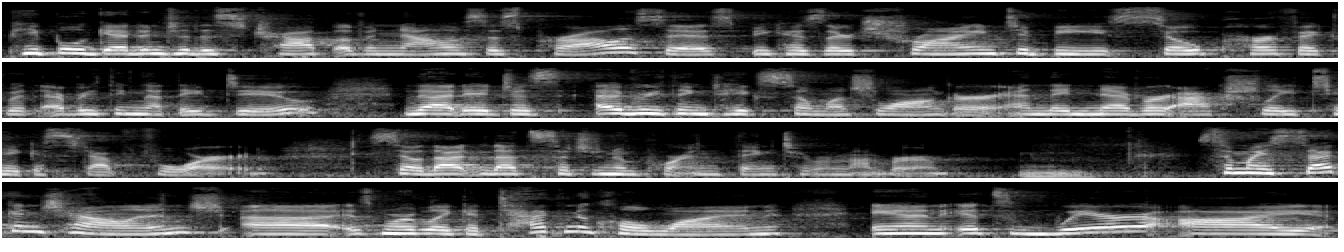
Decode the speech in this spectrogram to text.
people get into this trap of analysis paralysis because they're trying to be so perfect with everything that they do that it just everything takes so much longer and they never actually take a step forward. So that that's such an important thing to remember. Mm-hmm. So my second challenge uh, is more of like a technical one, and it's where I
